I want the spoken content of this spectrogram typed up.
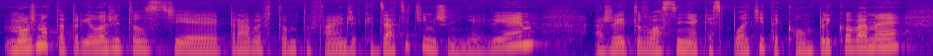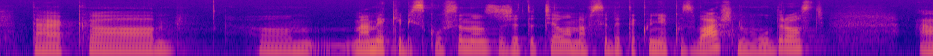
možno tá príležitosť je práve v tomto fajn, že keď zacítim, že neviem a že je to vlastne nejaké spletité, komplikované, tak uh, um, mám keby skúsenosť, že to telo má v sebe takú nejakú zvláštnu múdrosť a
